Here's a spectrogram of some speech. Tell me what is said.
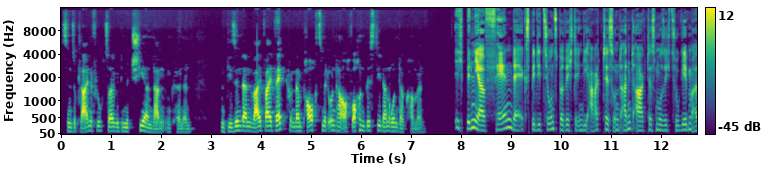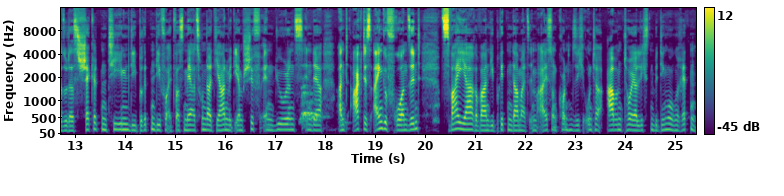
Das sind so kleine Flugzeuge, die mit Skiern landen können. Und die sind dann weit, weit weg und dann braucht es mitunter auch Wochen, bis die dann runterkommen. Ich bin ja Fan der Expeditionsberichte in die Arktis und Antarktis, muss ich zugeben. Also das Shackleton-Team, die Briten, die vor etwas mehr als 100 Jahren mit ihrem Schiff Endurance in der Antarktis eingefroren sind. Zwei Jahre waren die Briten damals im Eis und konnten sich unter abenteuerlichsten Bedingungen retten.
